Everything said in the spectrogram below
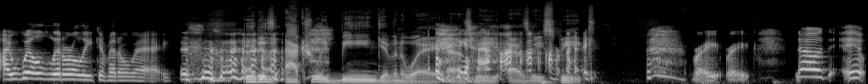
I will literally give it away. it is actually being given away as we as we speak. Right. right, right. No, it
